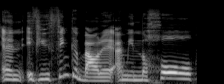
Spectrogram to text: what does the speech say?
And if you think about it, I mean, the whole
